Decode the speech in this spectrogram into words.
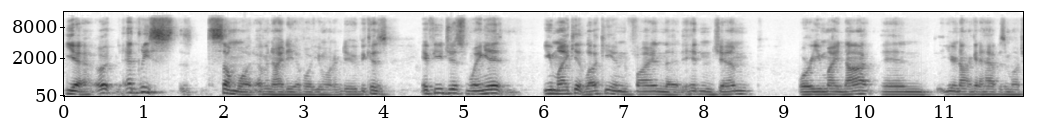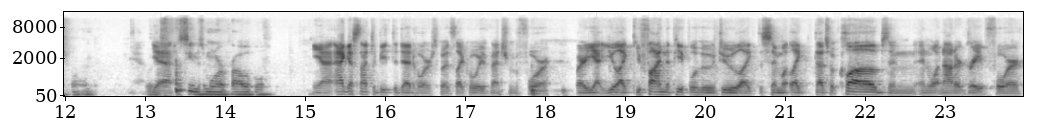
Yeah, at least somewhat of an idea of what you want to do. Because if you just wing it, you might get lucky and find that hidden gem, or you might not, and you're not going to have as much fun. Yeah. Seems more probable. Yeah i guess not to beat the dead horse but it's like what we've mentioned before where yeah you like you find the people who do like the similar like that's what clubs and and whatnot are great for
